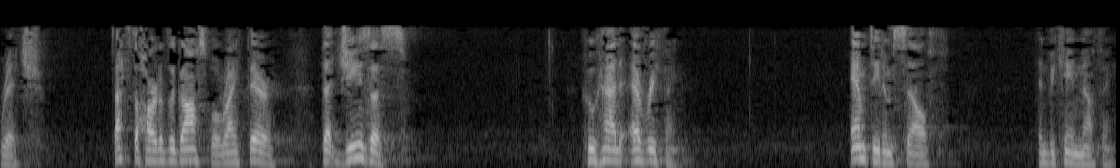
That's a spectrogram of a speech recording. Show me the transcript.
rich. That's the heart of the gospel right there. That Jesus, who had everything, emptied himself and became nothing,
